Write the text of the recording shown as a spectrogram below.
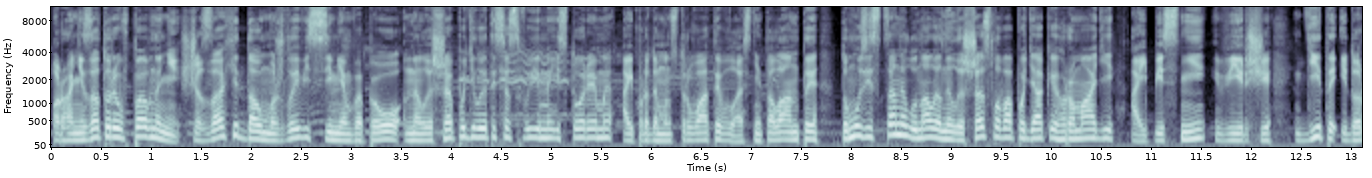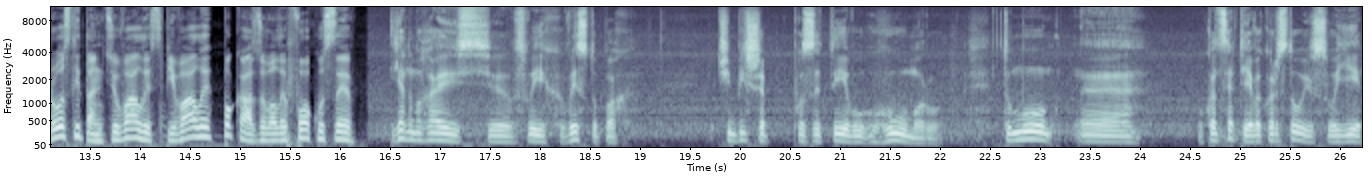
Організатори впевнені, що захід дав можливість сім'ям ВПО не лише поділитися своїми історіями, а й продемонструвати власні таланти. Тому зі сцени лунали не лише слова подяки громаді, а й пісні, вірші. Діти і дорослі танцювали, співали, показували фокуси. Я намагаюсь е, в своїх виступах чим більше позитиву, гумору. Тому е, у концерті я використовую свої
